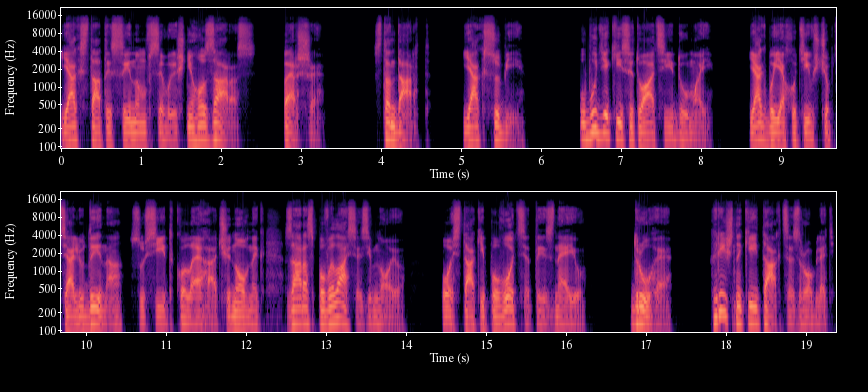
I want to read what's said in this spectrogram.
Як стати сином Всевишнього зараз? Перше. Стандарт. Як собі. У будь-якій ситуації думай. Як би я хотів, щоб ця людина, сусід, колега, чиновник, зараз повелася зі мною. Ось так і поводься ти з нею. Друге. Грішники і так це зроблять.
